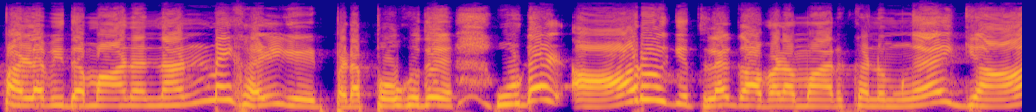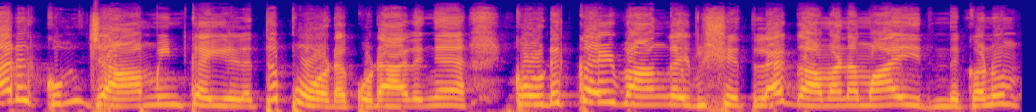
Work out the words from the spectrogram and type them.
பலவிதமான நன்மைகள் ஏற்பட போகுது. உடல் ஆரோக்கியத்துல கவனமா இருக்கணுங்க. யாருக்கும் ஜாமீன் கையெழுத்து போடக்கூடாதுங்க. கொடுக்கல் வாங்கல் விஷயத்துல கவனமா இருந்துக்கணும்.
